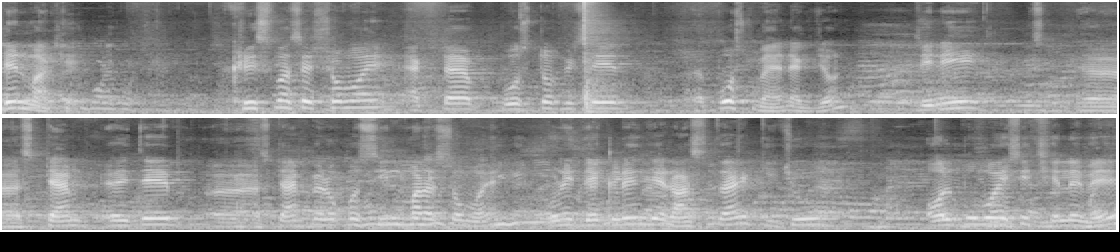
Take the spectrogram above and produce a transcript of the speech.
ডেনমার্কে ক্রিসমাসের সময় একটা পোস্ট অফিসের পোস্টম্যান একজন তিনি স্ট্যাম্প এতে স্ট্যাম্পের ওপর সিল মারার সময় উনি দেখলেন যে রাস্তায় কিছু অল্প বয়সী ছেলে মেয়ে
